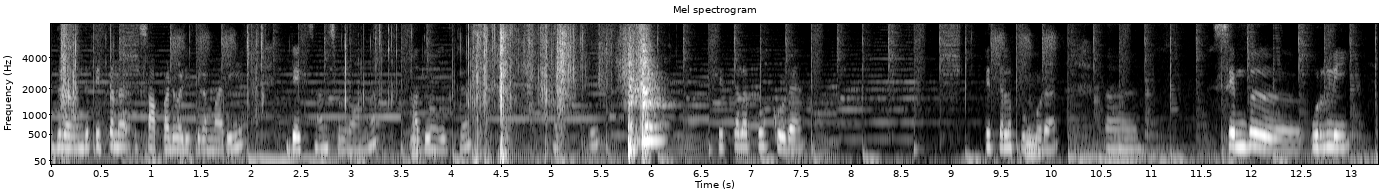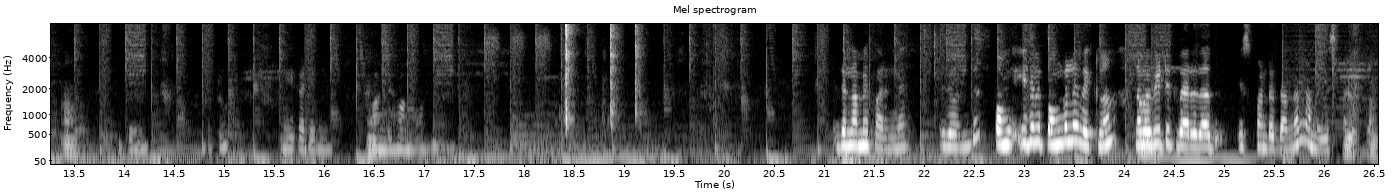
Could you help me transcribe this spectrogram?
இதுல வந்து பித்தளை சாப்பாடு வடிக்கிற மாதிரி டெக்ஸான்னு சொல்லுவாங்க. அதுவும் இருக்கு. பித்தளை பூக்கூடை. பித்தளை பூக்கூடை. செம்பு உருளி. ஆ. இங்கே கட்டிடுங்க. வாங்க வாங்க வாங்க இதெல்லாமே பாருங்க. இது வந்து பொங்க இதுல பொங்கலும் வைக்கலாம். நம்ம வீட்டுக்கு வேற ஏதாவது யூஸ் பண்றதா இருந்தாலும் நம்ம யூஸ் பண்ணிக்கலாம்.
